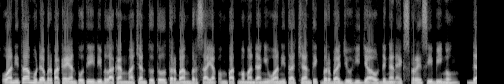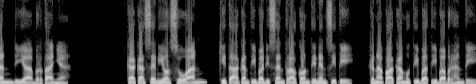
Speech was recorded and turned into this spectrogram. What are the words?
Wanita muda berpakaian putih di belakang macan tutul terbang bersayap empat memandangi wanita cantik berbaju hijau dengan ekspresi bingung, dan dia bertanya. Kakak senior Suan, kita akan tiba di Central Continent City, kenapa kamu tiba-tiba berhenti?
